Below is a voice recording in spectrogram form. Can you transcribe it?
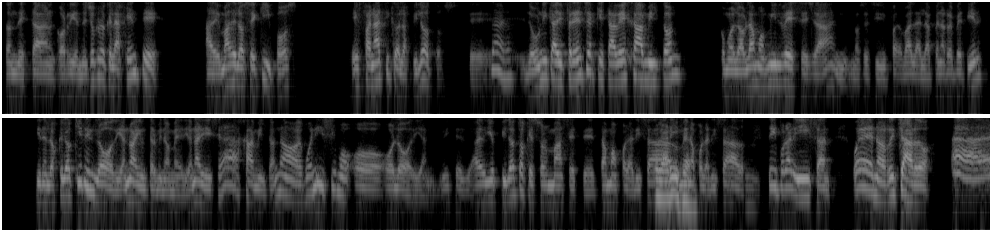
donde están corriendo. Yo creo que la gente además de los equipos, es fanático de los pilotos. Eh, la única diferencia es que esta vez Hamilton, como lo hablamos mil veces ya, no sé si vale la pena repetir, tiene los que lo quieren y lo odian, no hay un término medio. Nadie dice, ah, Hamilton, no, es buenísimo o, lo odian. Hay pilotos que son más, este, están más polarizados, menos polarizados. Mm. Sí, polarizan. Bueno, Richardo, ah,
